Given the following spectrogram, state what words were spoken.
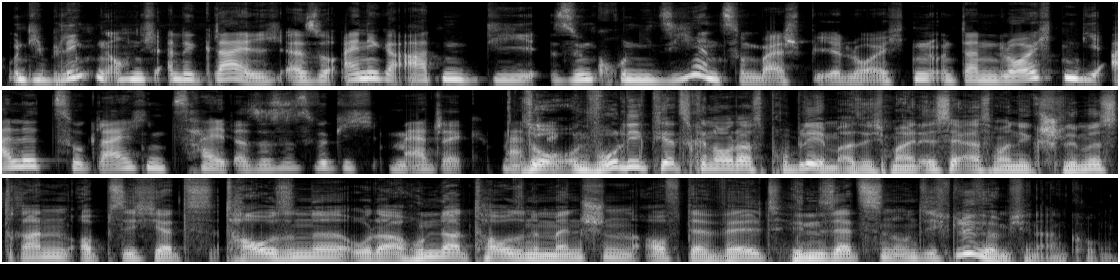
und die blinken auch nicht alle gleich. Also einige Arten, die synchronisieren zum Beispiel ihr Leuchten und dann leuchten die alle zur gleichen Zeit. Also es ist wirklich Magic. Magic. So, und wo liegt jetzt genau das Problem? Also ich meine, ist ja erstmal nichts Schlimmes dran, ob sich jetzt Tausende oder Hunderttausende Menschen auf der Welt hinsetzen und sich Glühwürmchen angucken.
